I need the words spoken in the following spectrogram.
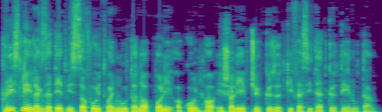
Krisz lélegzetét visszafolytva nyúlt a nappali, a konyha és a lépcsők között kifeszített kötél után.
